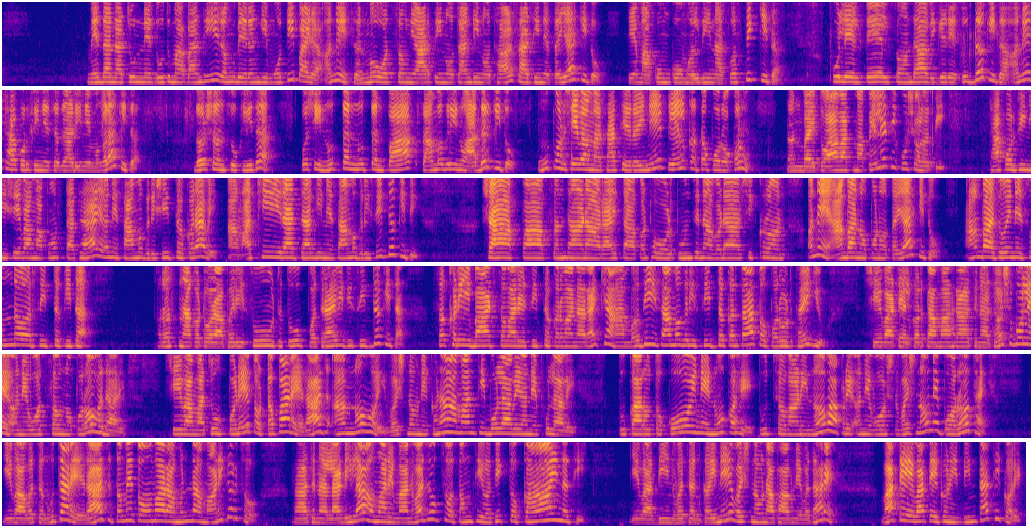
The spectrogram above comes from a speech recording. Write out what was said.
મેદાના ચૂનને દૂધમાં બાંધી રંગબેરંગી મોતી પાડ્યા અને જન્મોત્સવની આરતીનો ચાંદીનો થાળ સાજીને તૈયાર કીધો. તેમાં કુમકુમ, હલ્દીના સ્વસ્તિક કીધા. ફૂલેલ, તેલ, સોંધા વગેરે શુદ્ધ કીધા અને ઠાકોરજીને જગાડીને મંગળા કીધા. દર્શન સુખ લીધા. પછી નૂતન નૂતન પાક સામગ્રીનો આદર કીધો. હું પણ સેવામાં સાથે રહીને તેલ ટપોરો કરું. ધનબાઈ તો આ વાતમાં પહેલેથી કુશળ હતી. ઠાકોરજીની સેવામાં પહોંચતા જાય અને સામગ્રી સિદ્ધ કરાવે. આમ આખી રાત જાગીને સામગ્રી સિદ્ધ કીધી. શાક, પાક, સંધાણા, રાયતા, કઠોળ, ભૂંજના વડા, શિખરણ અને આંબાનો પણો તૈયાર કીધો. આંબા જોઈને સુંદર સિદ્ધ કીધા. રસના કટોરા ભરી સૂંઠ તૂપ પધરાવી દી સિદ્ધ કીધા. સખડી બાટ સવારે સિદ્ધ કરવાના રાખ્યા. આમ બધી સામગ્રી સિદ્ધ કરતા તો પરોઢ થઈ ગયું. સેવાટેલ કરતા મહારાજના જશ બોલે અને ઓત્સવનો પરો વધારે. સેવામાં ચૂંક પડે તો ટપારે. રાજ આમ ન હોય. વૈષ્ણવને ઘણા માનથી બોલાવે અને ફૂલાવે. તુકારો તો કોઈને ન કહે. તુચ્છ વાણી ન વાપરે અને વૈષ્ણવને પોરો થાય. એવા વચન ઉચ્ચારે, રાજ, તમે તો અમારા મનના માણીકર છો. રાજના લાડીલા અમારે માનવા જોગ છો. તમથી અધિક તો કાંઈ નથી. એવા દીન વચન કહીને વૈષ્ણવના ભાવને વધારે, વાતે વાતે ઘણી દિનતાથી કરે.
